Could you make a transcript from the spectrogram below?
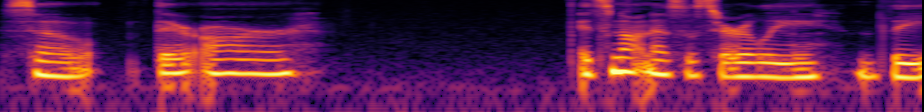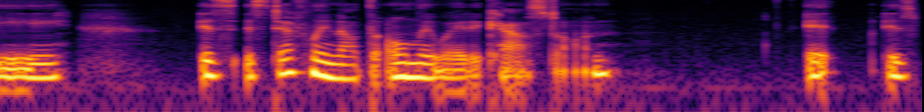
So there are it's not necessarily the it's it's definitely not the only way to cast on. It is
